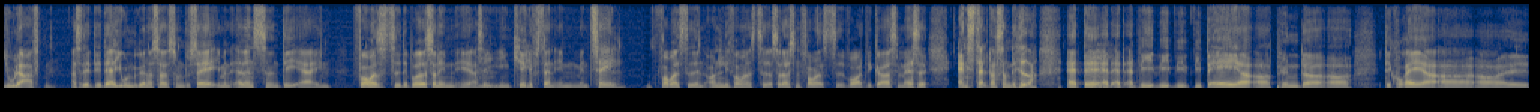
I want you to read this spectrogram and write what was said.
juleaften. Altså det, det er der, julen begynder. Så som du sagde, jamen adventstiden, det er en forberedelsestid. Det er både sådan en, øh, altså mm. i en kirkelig forstand, en mental forberedelsestid, en åndelig forberedelsestid, og så er der også en forberedelsestid, hvor at vi gør os en masse anstalter, som det hedder, at, øh, mm. at, at, at vi, vi, vi, vi bager og pynter og dekorere og, og, øh,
